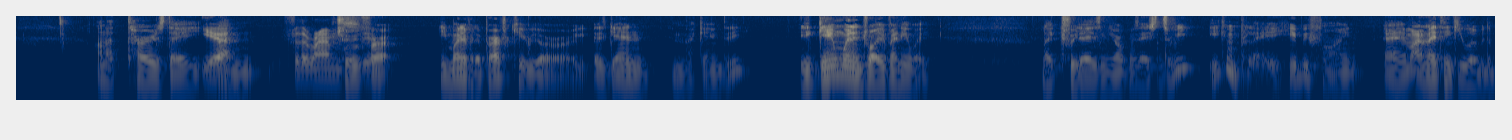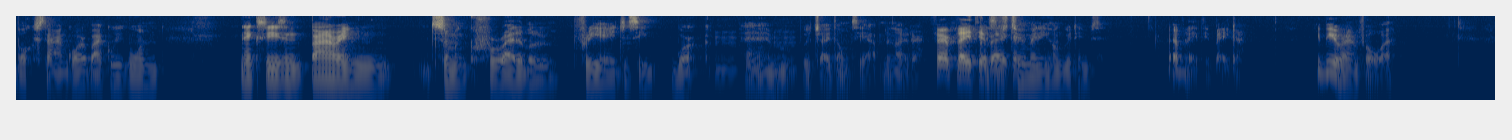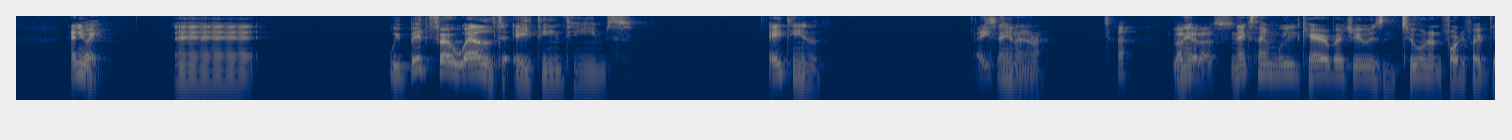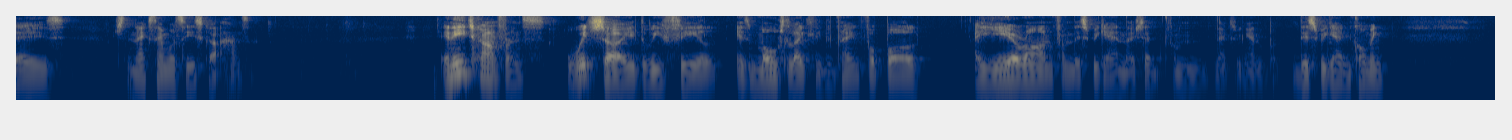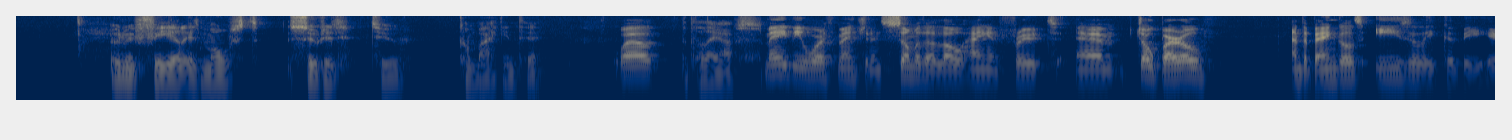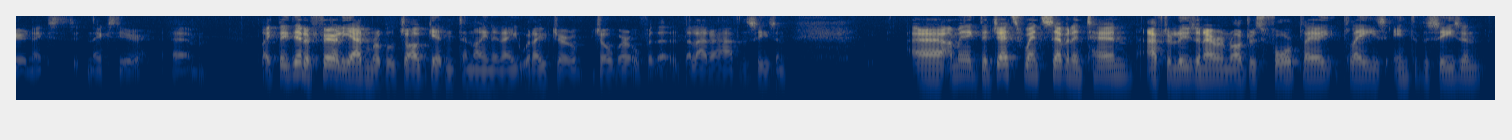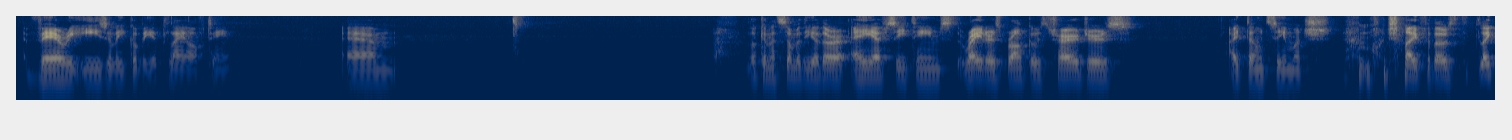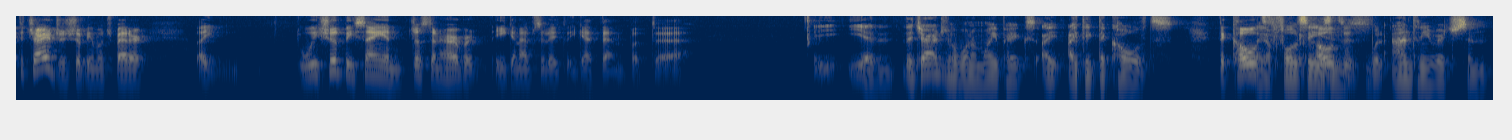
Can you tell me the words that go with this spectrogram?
on a Thursday. Yeah, and for the Rams, true yeah. for he might have had a perfect QB or again in that game. Did he? He game winning drive anyway. Like three days in the organization, so he he can play. He'll be fine. Um, and I think he will be the Bucs starting quarterback week one next season, barring some incredible free agency work, um, which I don't see happening either. Fair play to you, Because there's too many hungry teams. Fair play to you, Baker. You'll be around for a while. Anyway, uh, we bid farewell to 18 teams. 18 of them. 18. Sayonara. Look Ne- at us. Next time we'll care about you is in 245 days, which is the next time we'll see Scott Hansen. In each conference, which side do we feel is most likely to be playing football a year on from this weekend? I said from next weekend, but this weekend coming. Who do we feel is most suited to come back into Well, the playoffs? maybe worth mentioning some of the low hanging fruit. Um, Joe Burrow and the Bengals easily could be here next next year. Um, like they did a fairly admirable job getting to nine and eight without Joe, Joe Burrow for the, the latter half of the season. Uh, I mean, like the Jets went seven and ten after losing Aaron Rodgers four play plays into the season. Very easily could be a playoff team. Um, looking at some of the other AFC teams, the Raiders, Broncos, Chargers, I don't see much much life for those. Like the Chargers should be much better. Like we should be saying Justin Herbert, he can absolutely get them, but uh, Yeah, the Chargers were one of my picks. I, I think the Colts. the Colts, like a full season is with Anthony Richardson.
